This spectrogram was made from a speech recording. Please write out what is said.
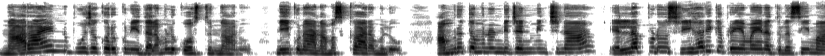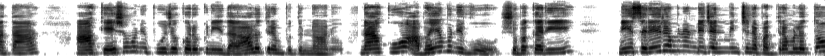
నారాయణ్ణు పూజ కొరకు నీ దళములు కోస్తున్నాను. నీకు నా నమస్కారములు. అమృతము నుండి జన్మించిన ఎల్లప్పుడూ శ్రీహరికి ప్రియమైన తులసీమాత ఆ కేశవుని పూజ కొరకు నీ దళాలు త్రెంపుతున్నాను నాకు అభయము నివ్వు. శుభకరి. నీ శరీరం నుండి జన్మించిన పత్రములతో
